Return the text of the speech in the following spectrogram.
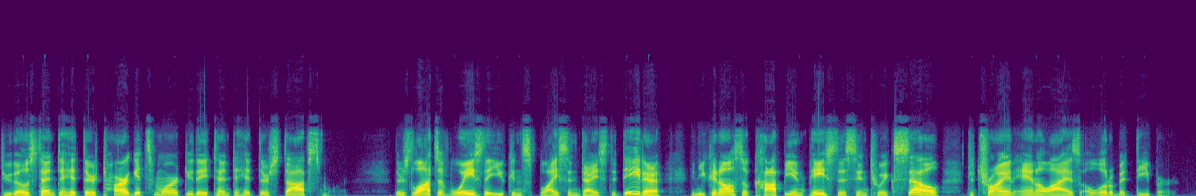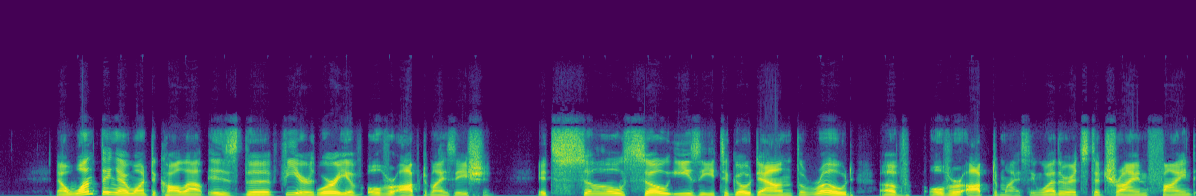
Do those tend to hit their targets more? Do they tend to hit their stops more? There's lots of ways that you can splice and dice the data, and you can also copy and paste this into Excel to try and analyze a little bit deeper. Now, one thing I want to call out is the fear, worry of over optimization. It's so, so easy to go down the road of over optimizing, whether it's to try and find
